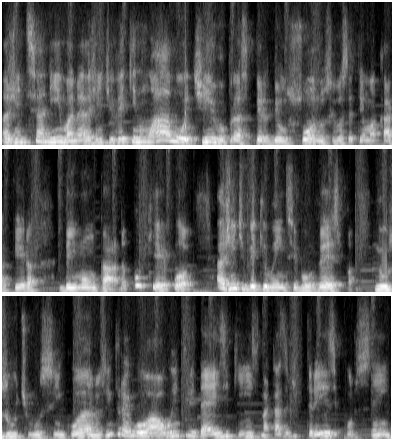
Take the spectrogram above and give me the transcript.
a gente se anima, né? A gente vê que não há motivo para perder o sono se você tem uma carteira bem montada. Por quê? Pô, a gente vê que o índice Bovespa, nos últimos cinco anos, entregou algo entre 10 e 15, na casa de 13%.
